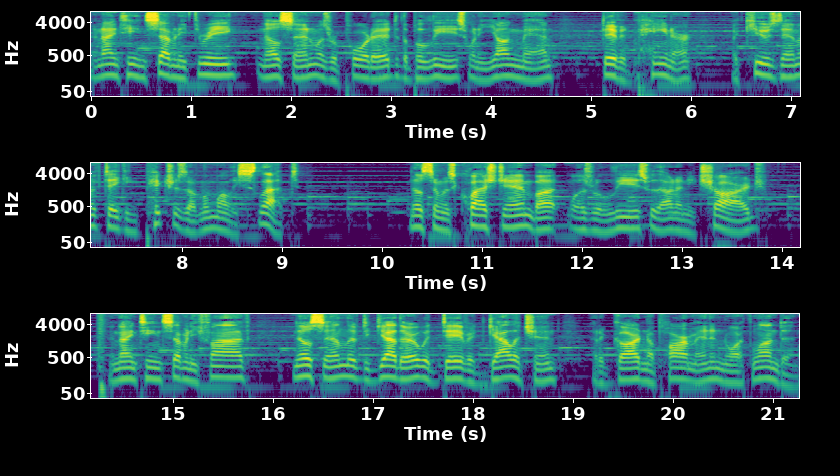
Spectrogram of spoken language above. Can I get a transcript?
In 1973, Nilsen was reported to the police when a young man David Painter, accused him of taking pictures of him while he slept. Nilsen was questioned but was released without any charge. In 1975, Nilsen lived together with David Gallichan at a garden apartment in North London.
